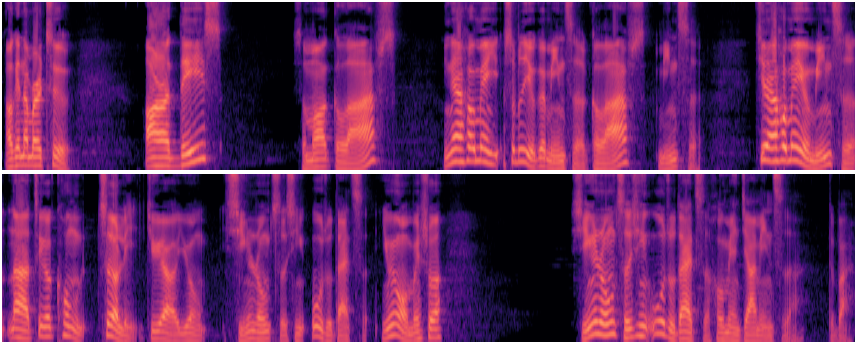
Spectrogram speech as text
OK，number two，are these 什么 gloves？你看后面是不是有个名词 gloves 名词？既然后面有名词，那这个空这里就要用形容词性物主代词，因为我们说。形容词性物主代词后面加名词啊，对吧？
